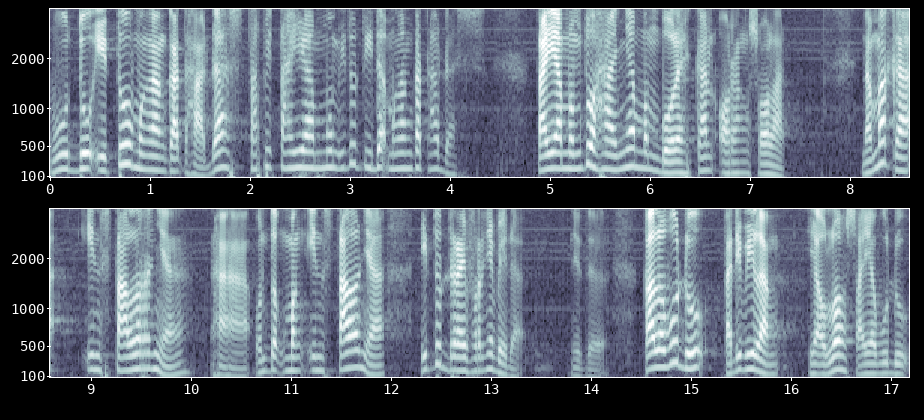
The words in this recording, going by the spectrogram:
Wudu itu mengangkat hadas, tapi tayamum itu tidak mengangkat hadas. Tayamum itu hanya membolehkan orang sholat. Nah maka installernya, nah, untuk menginstalnya itu drivernya beda. Gitu. Kalau wudhu, tadi bilang, ya Allah saya wudhu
